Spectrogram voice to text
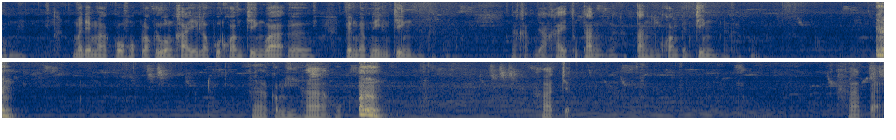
ผมไม่ได้มาโกหกหลอกลวงใคร เราพูดความจริงว่าเออเป็นแบบนี้จริง ๆ นะครับนะครับ อยากให้ทุกท่านนะครับตั้งอยู่ความเป็นจริงนะครับห้าก็มีห้าหก ห้าเจ็ดห้าแปด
